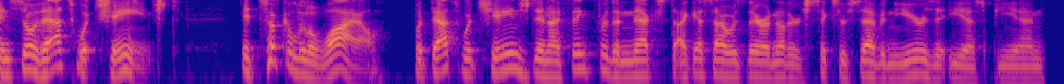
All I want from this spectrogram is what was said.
And so that's what changed. It took a little while, but that's what changed. And I think for the next, I guess I was there another six or seven years at ESPN.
